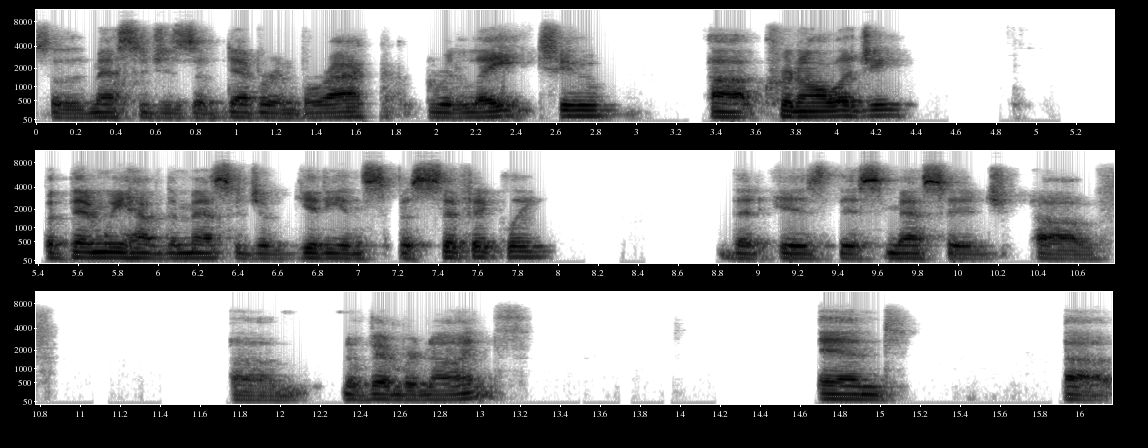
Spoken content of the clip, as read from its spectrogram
So the messages of Deborah and Barak relate to uh, chronology. But then we have the message of Gideon specifically, that is this message of um, November 9th. And uh,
